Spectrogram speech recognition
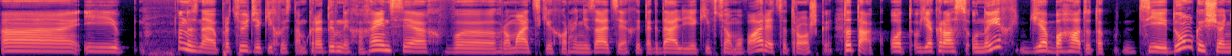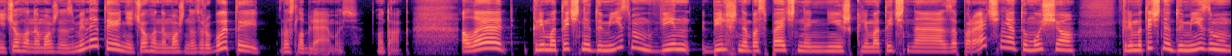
а, і ну не знаю, працюють в якихось там креативних агенціях, в громадських організаціях і так далі, які в цьому варяться трошки. То так, от якраз у них є багато так цієї думки, що нічого не можна змінити, нічого не можна зробити, розслабляємось. Отак. Але кліматичний домізм він більш небезпечний, ніж кліматичне заперечення, тому що кліматичний домізм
